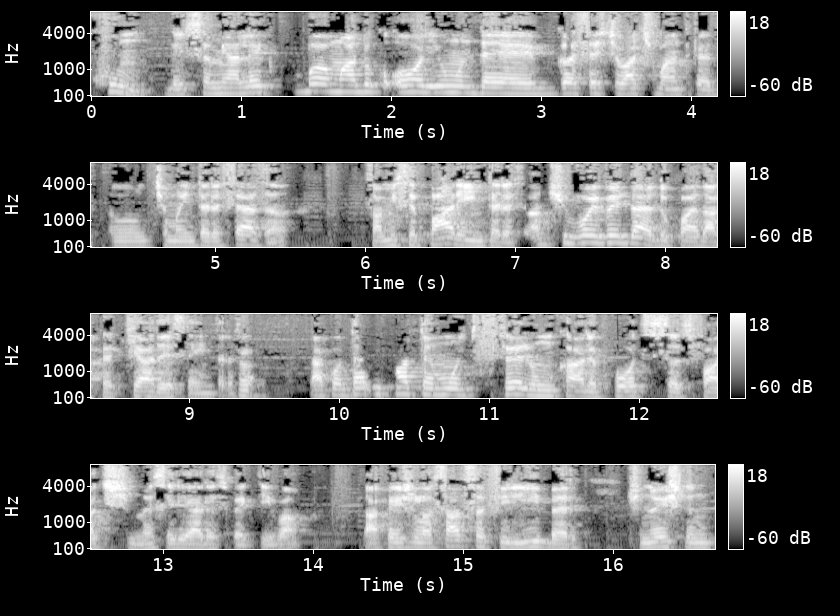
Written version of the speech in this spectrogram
cum. Deci să-mi aleg, bă, mă aduc oriunde găsesc ceva ce mă, ce mă interesează sau mi se pare interesant și voi vedea după aia dacă chiar este interesant. Da. Dar contează foarte mult felul în care poți să-ți faci meseria respectivă. Dacă ești lăsat să fii liber și nu ești în,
